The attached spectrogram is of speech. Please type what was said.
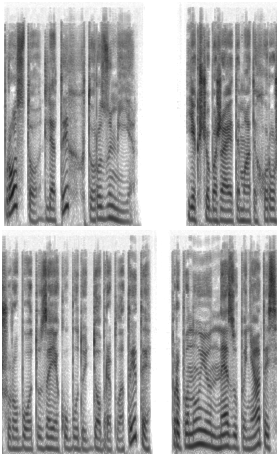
Просто для тих, хто розуміє. Якщо бажаєте мати хорошу роботу, за яку будуть добре платити, пропоную не зупинятись,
